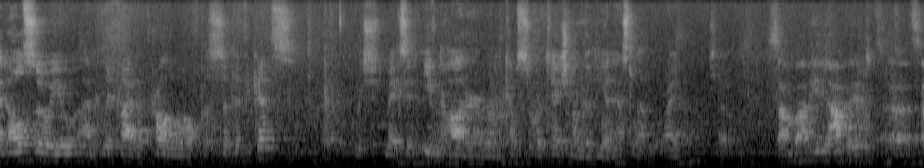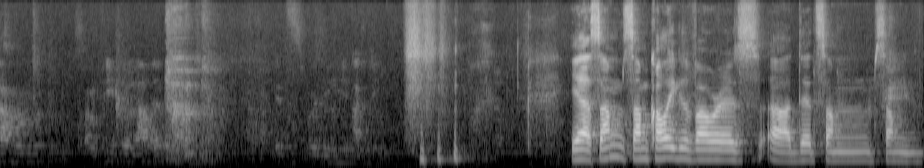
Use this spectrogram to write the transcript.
And also you amplify the problem of the certificates, which makes it even harder when it comes to rotation on the DNS level, right? So Somebody love it, uh, some, some people love it, but it's really ugly. Yeah, some some colleagues of ours uh, did some some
